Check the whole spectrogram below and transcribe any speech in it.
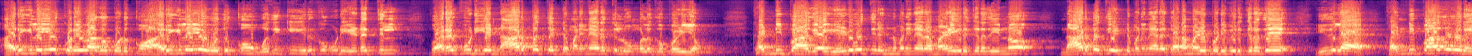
அருகிலேயே குறைவாக கொடுக்கும். அருகிலேயே ஒதுக்கும். ஒதுக்கி இருக்கக்கூடிய இடத்தில் வரக்கூடிய நாற்பத்தெட்டு மணி நேரத்தில் உங்களுக்கு பொழியும். கண்டிப்பாக எழுபத்தி ரெண்டு மணி நேரம் மழை இருக்கிறது இன்னும் நாற்பத்தி எட்டு மணி நேரம் கனமழை பொழிவு இருக்கிறது. இதுல கண்டிப்பாக ஒரு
